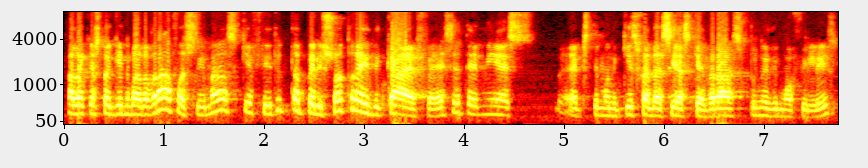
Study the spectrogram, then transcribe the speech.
Αλλά και στον κινηματογράφο σήμερα σκεφτείτε ότι τα περισσότερα ειδικά εφές σε ταινίες επιστημονικής φαντασίας και δράσης που είναι δημοφιλείς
